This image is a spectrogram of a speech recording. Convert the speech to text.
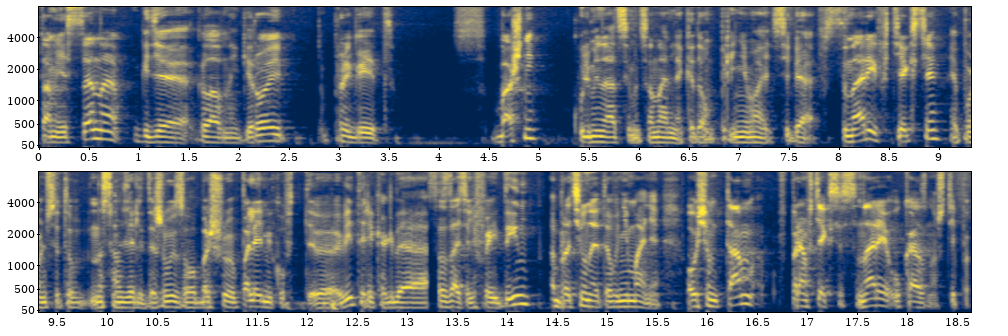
Там есть сцена, где главный герой прыгает с башни, кульминация эмоциональная, когда он принимает себя в сценарий, в тексте. Я помню, что это на самом деле даже вызвало большую полемику в э, Твиттере, когда создатель Fade обратил на это внимание. В общем, там прям в тексте сценария указано, что типа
